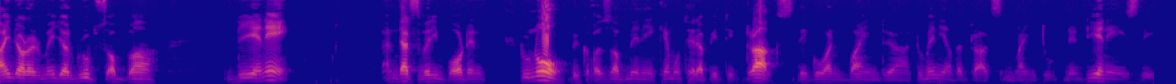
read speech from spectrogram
minor or major grooves of uh, DNA and that is very important to know because of many chemotherapeutic drugs they go and bind uh, to many other drugs and bind to DNA is the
